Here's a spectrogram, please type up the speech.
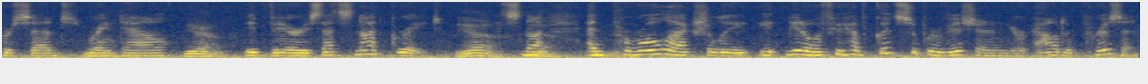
percent right Mhm. now. Yeah, It varies. That's not great. yeah. It's not, yeah, and parole actually, it, you know, if you have good supervision and you're out of prison,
